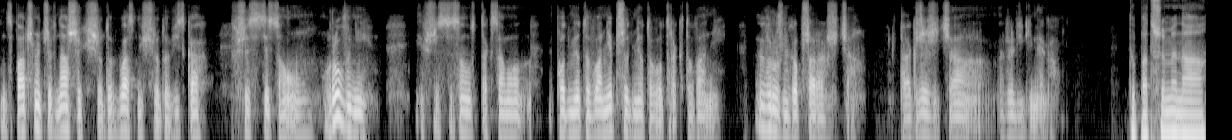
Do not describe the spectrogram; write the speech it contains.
więc patrzmy, czy w naszych środow własnych środowiskach wszyscy są równi i wszyscy są tak samo podmiotowo, a nie przedmiotowo traktowani w różnych obszarach życia, także życia religijnego. Tu patrzymy na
